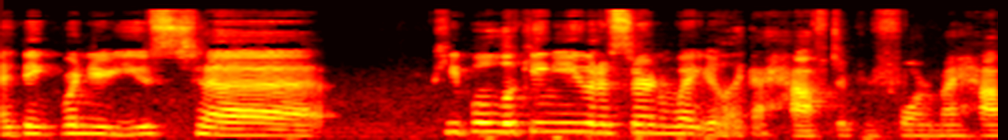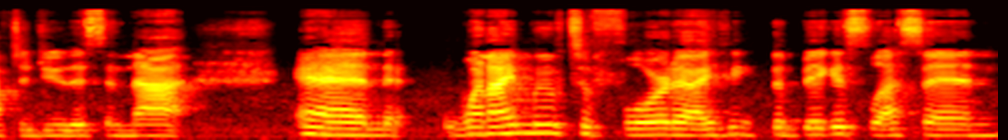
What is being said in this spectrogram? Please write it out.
I think when you're used to people looking at you at a certain way, you're like, I have to perform, I have to do this and that. And when I moved to Florida, I think the biggest lesson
